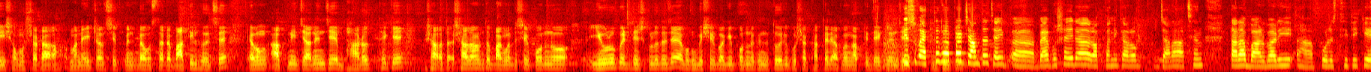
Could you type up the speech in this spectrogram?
এই সমস্যাটা মানে এই ট্রান্সশিপমেন্ট ব্যবস্থাটা বাতিল হয়েছে। এবং আপনি জানেন যে ভারত থেকে সাধারণত বাংলাদেশের পণ্য ইউরোপের দেশগুলোতে যায় এবং বেশিরভাগই পণ্য কিন্তু তৈরি পোশাক খাতের এবং আপনি দেখলেন যে একটা ব্যাপার জানতে চাই ব্যবসায়ীরা রপ্তানিকারক যারা আছেন তারা বারবারই পরিস্থিতিকে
